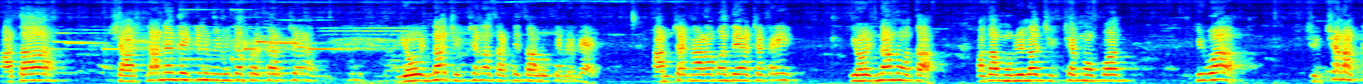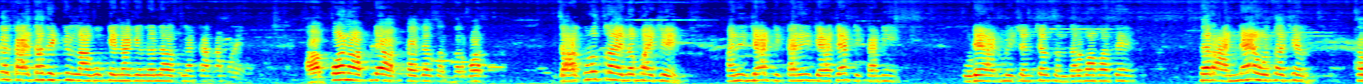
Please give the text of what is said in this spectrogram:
आता शासनाने देखील विविध प्रकारच्या योजना शिक्षणासाठी चालू केलेल्या आहेत. आमच्या काळामध्ये अशा काही योजना नव्हता. आता मुलीला शिक्षण मोफत किंवा शिक्षण हक्क कायदा देखील लागू केला गेलेला असल्या कारणामुळे आपण आपल्या हक्काच्या संदर्भात जागृत राहिलं पाहिजे. आणि ज्या ठिकाणी ज्या ज्या ठिकाणी पुढे ॲडमिशनच्या संदर्भामध्ये जर अन्याय होत असेल तर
